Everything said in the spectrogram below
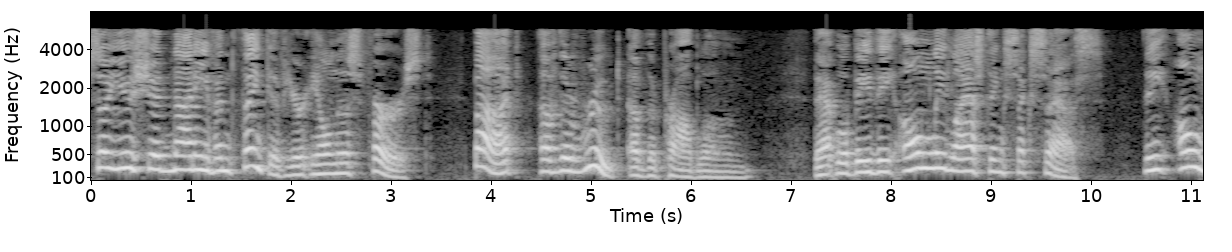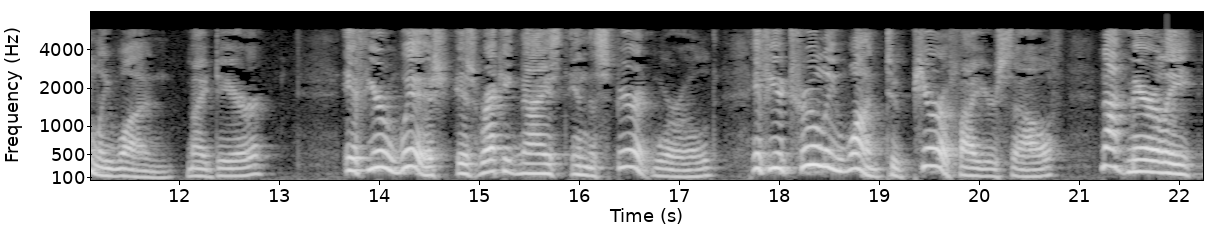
So you should not even think of your illness first, but of the root of the problem. That will be the only lasting success, the only one, my dear. If your wish is recognized in the spirit world, if you truly want to purify yourself not merely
